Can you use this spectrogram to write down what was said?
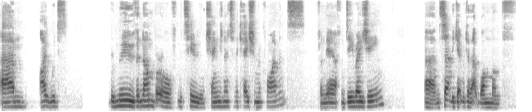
Um, I would remove a number of material change notification requirements from the AIFMD regime. Um, certainly get rid of that one month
